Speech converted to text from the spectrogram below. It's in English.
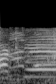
Martin!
